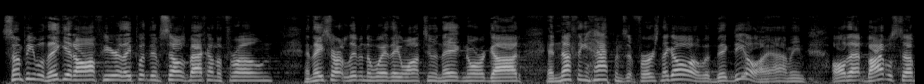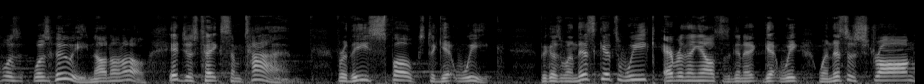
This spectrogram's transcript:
Some people, they get off here, they put themselves back on the throne, and they start living the way they want to, and they ignore God, and nothing happens at first, and they go, oh, a big deal. I, I mean, all that Bible stuff was, was hooey. No, no, no. It just takes some time for these spokes to get weak. Because when this gets weak, everything else is going to get weak. When this is strong,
